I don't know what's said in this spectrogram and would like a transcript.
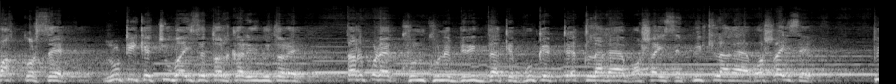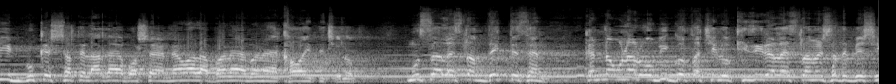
পাক করছে, রুটিকে চুবাইছে তরকারির ভিতরে। তারপরে এক খুন খুনে বৃদ্ধাকে বুকে টেক লাগায় বসাইছে, পিঠ লাগায় বসাইছে। পিঠ বুকের সাথে লাগায় বসায় নেওয়ালা বানায় বানায় খাওয়াইতেছিল। মুসা আল্লাহ ইসলাম দেখতেছেন, কেননা ওনার অভিজ্ঞতা ছিল খিজির আলাহ ইসলামের সাথে বেশি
